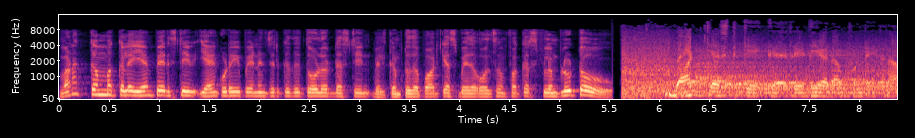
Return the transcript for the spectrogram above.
வணக்கம் மக்களே என் பேர் ஸ்டீவ் என் கூட இப்போ இணைஞ்சிருக்குது தோழர் Dustin. Welcome to the podcast by the awesome fuckers film Pluto podcast கேட்க ரெடியாடா புண்டையடா.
